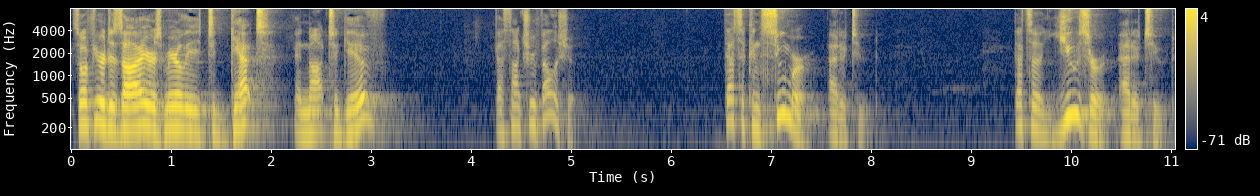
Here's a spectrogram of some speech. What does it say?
So if your desire is merely to get and not to give, that's not true fellowship. That's a consumer attitude. That's a user attitude.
